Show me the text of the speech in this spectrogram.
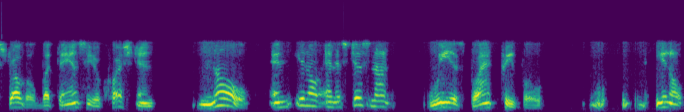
struggle. But to answer your question, no. And you know, and it's just not we as black people, you know,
